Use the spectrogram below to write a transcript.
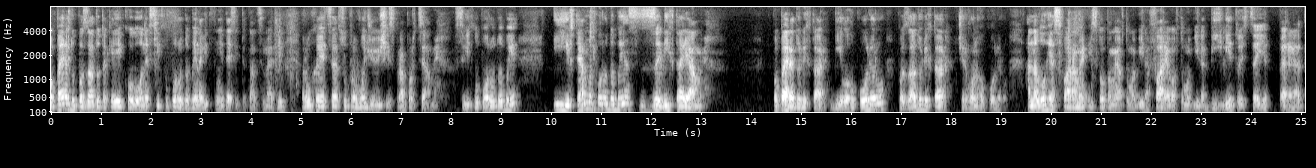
Попереду, позаду такої колони, в світлу пору доби на відстані 10-15 метрів, рухається супроводжуючий з прапорцями в світлу пору доби і в темну пору доби з ліхтарями. Попереду ліхтар білого кольору, позаду ліхтар червоного кольору. Аналогія з фарами і стопами автомобіля. Фари в автомобіля білі, тобто це є перед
